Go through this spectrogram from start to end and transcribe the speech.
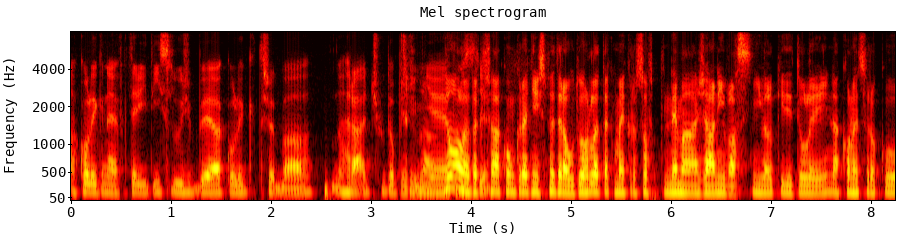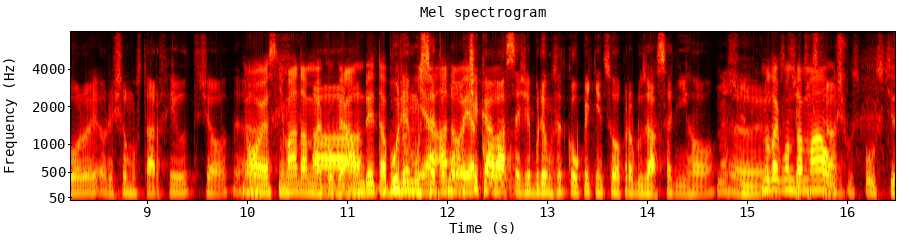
a kolik ne v který té službě a kolik třeba hráčů to přimě. No ale prostě... tak třeba konkrétně, když jsme teda u tohle, tak Microsoft nemá žádný vlastní velký tituly. Na konec roku odešel mu Starfield, že jo? No jasně, má tam jako Grounded a bude muset, ano, očekává jako... se, že bude muset koupit něco opravdu zásadního. No, no tak on tam má už spoustě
